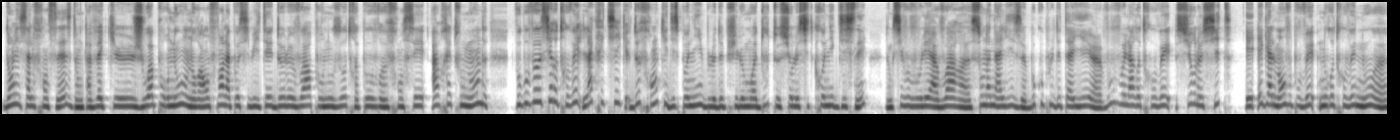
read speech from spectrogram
dans les salles françaises. Donc avec euh, joie pour nous, on aura enfin la possibilité de le voir pour nous autres pauvres Français après tout le monde. Vous pouvez aussi retrouver la critique de Franck qui est disponible depuis le mois d'août sur le site Chronique Disney. Donc si vous voulez avoir euh, son analyse beaucoup plus détaillée, euh, vous pouvez la retrouver sur le site. Et également, vous pouvez nous retrouver, nous, euh,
